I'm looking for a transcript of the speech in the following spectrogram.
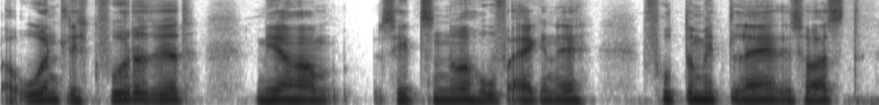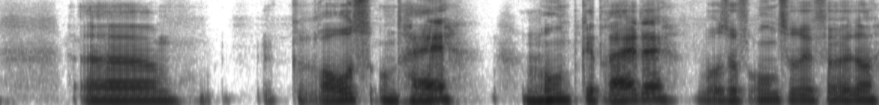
ordentlich gefuttert wird, wir haben, setzen nur hofeigene Futtermittel ein, das heißt äh, Gras und Heu mhm. und Getreide, was auf unsere Felder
